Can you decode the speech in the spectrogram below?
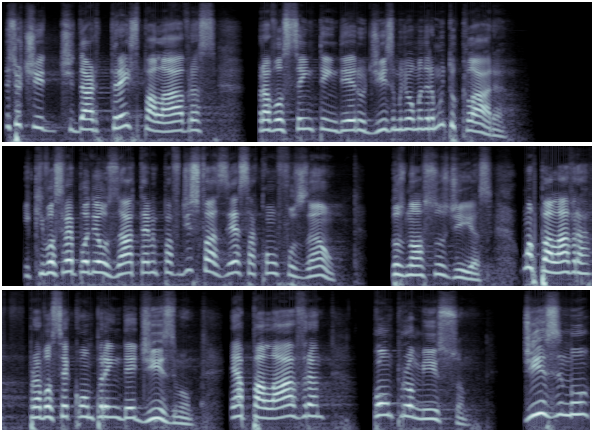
Deixa eu te, te dar três palavras para você entender o dízimo de uma maneira muito clara. E que você vai poder usar até para desfazer essa confusão dos nossos dias. Uma palavra para você compreender dízimo é a palavra compromisso. Dízimo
